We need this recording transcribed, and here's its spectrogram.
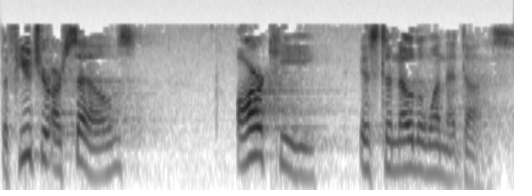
the future ourselves, our key is to know the one that does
